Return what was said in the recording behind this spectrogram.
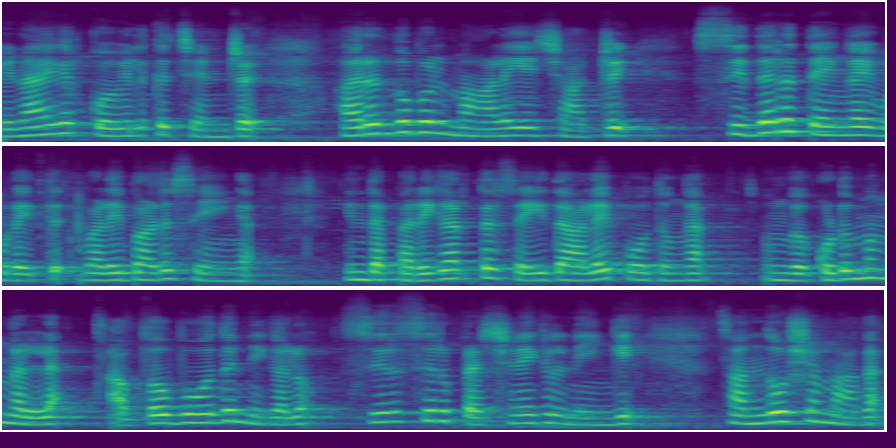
விநாயகர் கோவிலுக்கு சென்று அருங்குபுல் மாலையை சாற்றி சிதற தேங்காய் உடைத்து வழிபாடு செய்யுங்க. இந்த பரிகாரத்தை செய்தாலே போதுங்க. உங்கள் குடும்பங்களில் அவ்வப்போது நிகழும் சிறு சிறு பிரச்சனைகள் நீங்கி சந்தோஷமாக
